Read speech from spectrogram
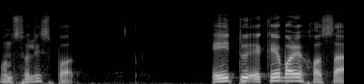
ঊনচল্লিছ পদ। এইটো একেবাৰে সঁচা।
